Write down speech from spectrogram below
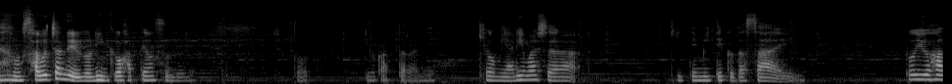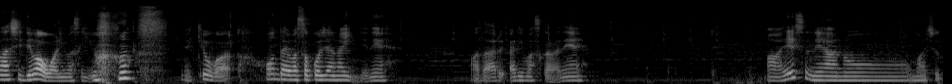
サブチャンネルのリンクを貼ってますんでね。ちょっとよかったらね興味ありましたら聞いてみてください。という話では終わりませんよ。今日は本題はそこじゃないんでね。まだあるありますからね。まあですねあのーまあちょっ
